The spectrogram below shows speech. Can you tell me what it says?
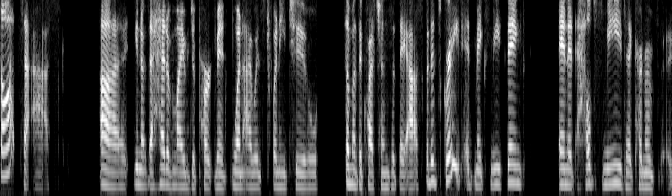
thought to ask, uh, you know, the head of my department when I was 22, some of the questions that they ask. But it's great. It makes me think and it helps me to kind of uh,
